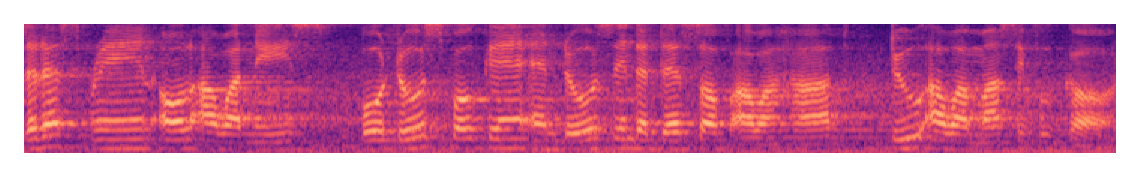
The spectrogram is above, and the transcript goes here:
Let us bring all our needs, both those spoken and those in the depths of our heart, to our merciful God.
